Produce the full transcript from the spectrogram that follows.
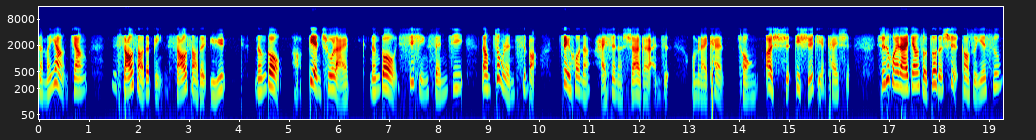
怎么样将少少的饼、少少的鱼，能够啊变出来，能够施行神机，让众人吃饱。最后呢，还剩了十二个篮子。我们来看。从二十第十节开始，使徒回来将所做的事告诉耶稣，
